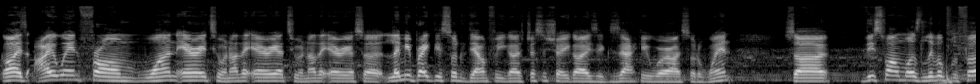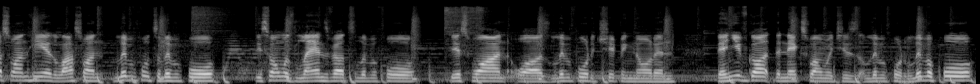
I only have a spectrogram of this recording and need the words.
Guys, I went from one area to another area to another area. So let me break this sort of down for you guys just to show you guys exactly where I sort of went. So this one was Liverpool, the first one here, the last one, Liverpool to Liverpool. This one was Lansvale to Liverpool. This one was Liverpool to Chipping Norton. Then you've got the next one, which is Liverpool to Liverpool.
